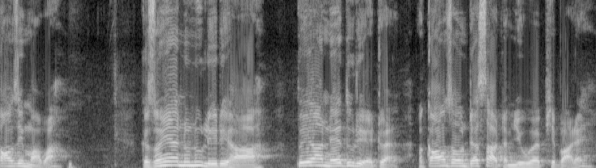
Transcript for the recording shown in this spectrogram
ကောင်းစေမှာပါ။ကစွန်းရနုနုလေးတွေဟာသွေးရနဲသူတွေအတွက်အကောင်းဆုံးဓာတ်စာတစ်မျိုးပဲဖြစ်ပါတယ်။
